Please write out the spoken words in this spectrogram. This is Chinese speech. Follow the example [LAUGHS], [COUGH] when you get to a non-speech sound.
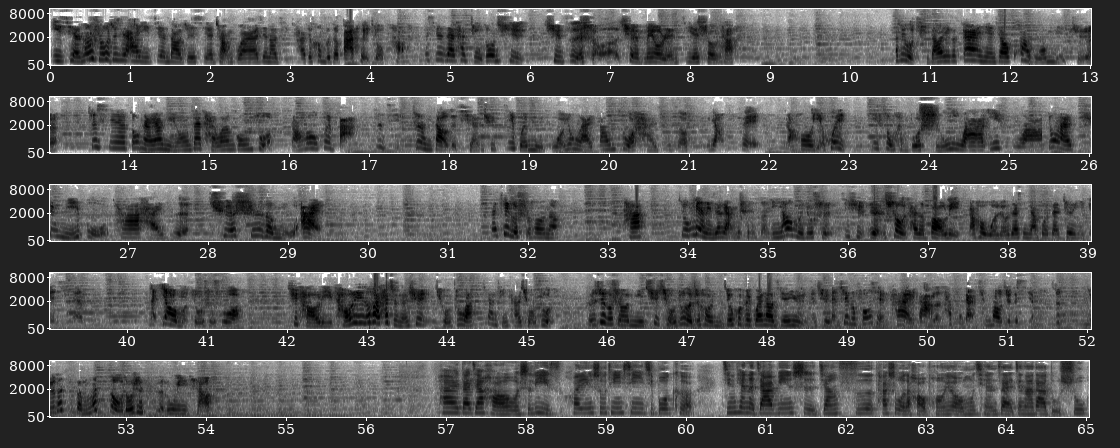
以前的时候，这些阿姨见到这些长官啊，见到警察就恨不得拔腿就跑。那现在她主动去去自首了，却没有人接收她。他就有提到一个概念叫跨国母职，这些东南亚女佣在台湾工作，然后会把自己挣到的钱去寄回母国，用来当做孩子的抚养费，然后也会寄送很多食物啊、衣服啊，用来去弥补他孩子缺失的母爱。那这个时候呢，他就面临着两个选择：你要么就是继续忍受他的暴力，然后我留在新加坡再挣一点钱。那要么就是说，去逃离，逃离的话，他只能去求助啊，向警察求助。可是这个时候，你去求助了之后，你就会被关到监狱里面去，这个风险太大了，他不敢去冒这个险，就觉得怎么走都是死路一条。嗨，大家好，我是 Liz，欢迎收听新一期播客。今天的嘉宾是姜思，他是我的好朋友，目前在加拿大读书。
